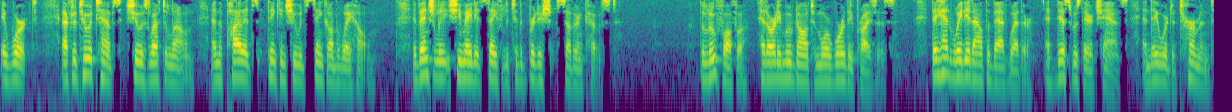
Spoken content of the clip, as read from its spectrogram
It worked. After two attempts, she was left alone, and the pilots thinking she would sink on the way home. Eventually, she made it safely to the British southern coast. The Luftwaffe had already moved on to more worthy prizes. They had waited out the bad weather, and this was their chance, and they were determined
